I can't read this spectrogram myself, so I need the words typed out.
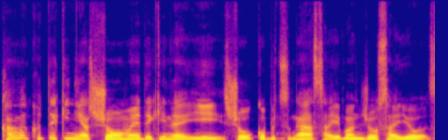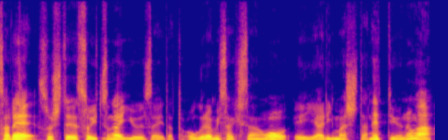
科学的には証明できない証拠物が裁判上採用されそしてそいつが有罪だと。小倉美咲さんをやりましたね。っていうのが、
